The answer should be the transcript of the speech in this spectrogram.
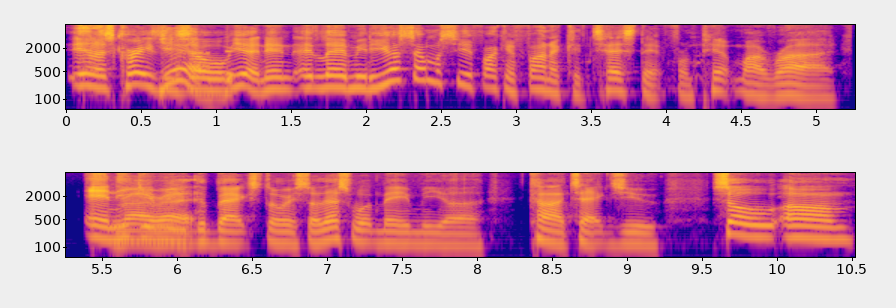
yeah, that's crazy. Yeah. So yeah, then it led me to yes, I'm gonna see if I can find a contestant from Pimp My Ride, and he Right, gave me the backstory. So that's what made me uh contact you. So um,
